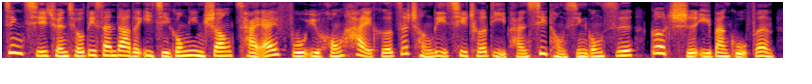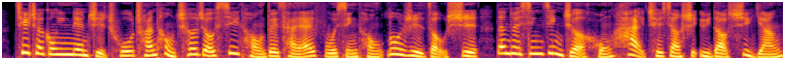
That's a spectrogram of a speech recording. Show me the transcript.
近期，全球第三大的一级供应商采埃孚与鸿海合资成立汽车底盘系统新公司，各持一半股份。汽车供应链指出，传统车轴系统对采埃孚形同落日走势，但对新进者鸿海却像是遇到旭阳。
